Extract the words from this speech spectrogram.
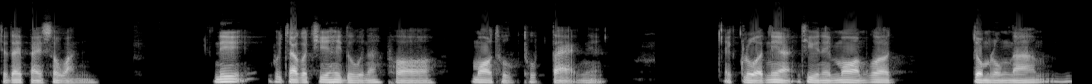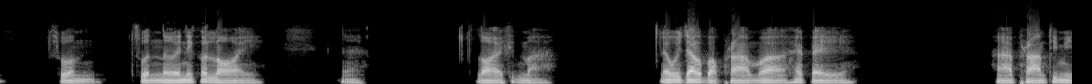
จะได้ไปสวรรค์ นี่พระเจ้าก็ชี้ให้ดูนะ พอหม้อถูกทุบแตกเนี่ยไอ้กรวดเนี่ย ที่อยู่ในหม้อมก็จมลงน้ำส่วนส่วนเนยนี่ก็ลอยนะลอยขึ้นมา แล้วพระเจ้าก็บอกพราหมณ์ว่าให้ไป หาพราหมณ์ที่มี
